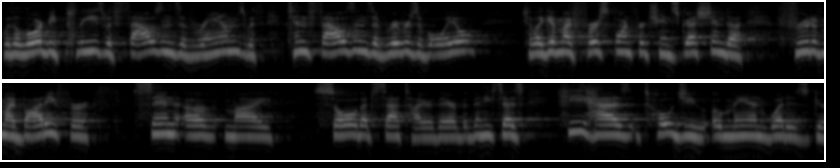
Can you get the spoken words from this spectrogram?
Will the Lord be pleased with thousands of rams, with ten thousands of rivers of oil? Shall I give my firstborn for transgression, the fruit of my body for sin of my soul? That's satire there. But then he says, He has told you, O man, what is good.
